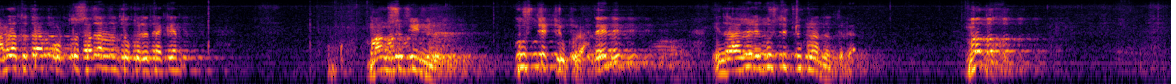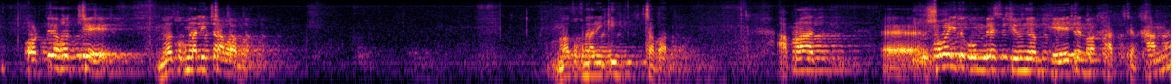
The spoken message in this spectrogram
আমরা তো সাধারণত করে থাকেন টুকরা, তাই না? কিন্তু আসলে গোষ্ঠীর টুকরা না তোরা অর্থে হচ্ছে মতমালি চাবানো মতমালি কি? চাবানো আপনারা সবাই তো কম বেশ চিউঙ্গাম খেয়েছেন বা খাচ্ছেন। খান না?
